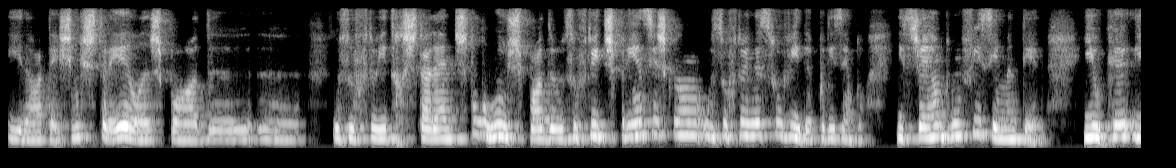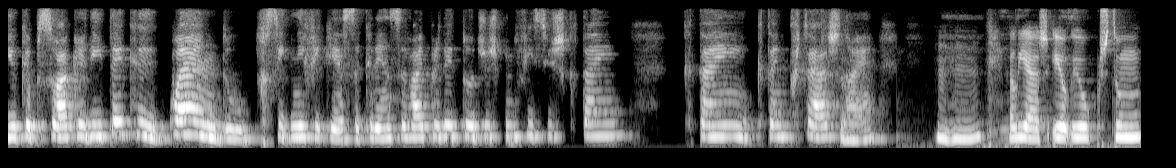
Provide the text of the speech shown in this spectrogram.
ir a hotéis 5 estrelas, pode uh, usufruir de restaurantes de luxo, pode usufruir de experiências que não usufrui na sua vida, por exemplo. Isso já é um benefício em manter. E o que, e o que a pessoa acredita é que quando ressignifica essa crença vai perder todos os benefícios que tem, que tem, que tem por trás, não é? Uhum. Aliás, eu, eu costumo,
